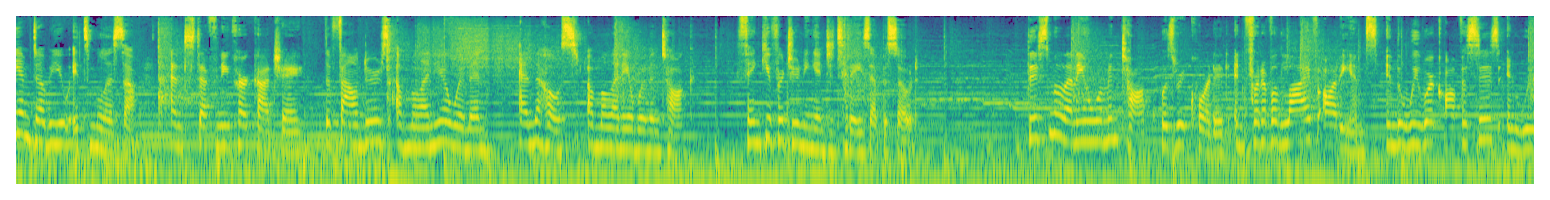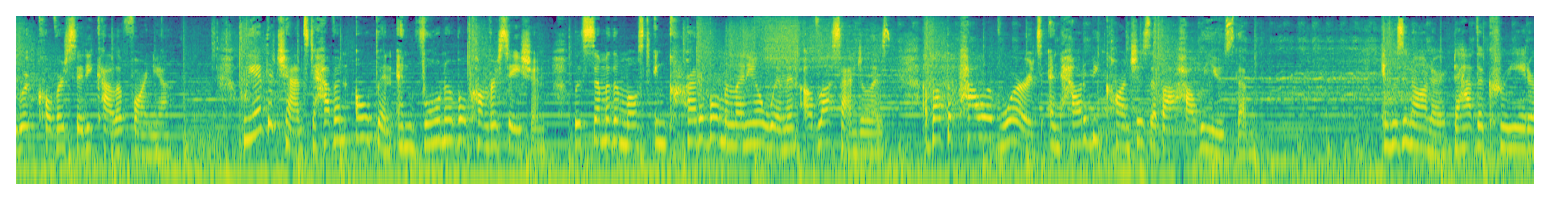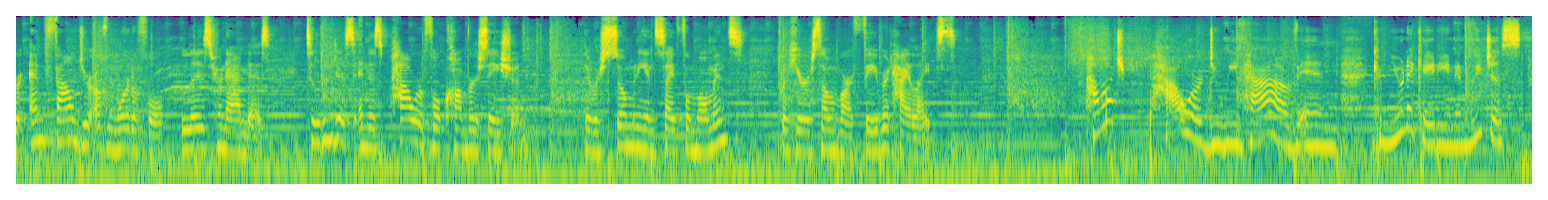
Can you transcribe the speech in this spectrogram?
BMW, it's Melissa. And Stephanie Carcache. The founders of Millennial Women and the host of Millennial Women Talk. Thank you for tuning in to today's episode. This Millennial Women Talk was recorded in front of a live audience in the WeWork offices in WeWork Culver City, California. We had the chance to have an open and vulnerable conversation with some of the most incredible millennial women of Los Angeles about the power of words and how to be conscious about how we use them. It was an honor to have the creator and founder of Wordiful, Liz Hernandez, to lead us in this powerful conversation. There were so many insightful moments, but here are some of our favorite highlights. How much power do we have in communicating? And we just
